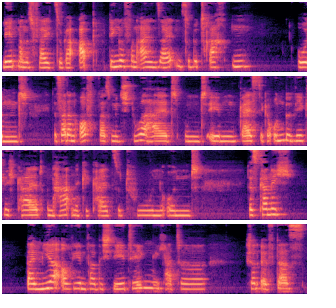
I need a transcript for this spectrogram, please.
Lehnt man es vielleicht sogar ab, Dinge von allen Seiten zu betrachten? Und das hat dann oft was mit Sturheit und eben geistiger Unbeweglichkeit und Hartnäckigkeit zu tun. Und das kann ich bei mir auf jeden Fall bestätigen. Ich hatte schon öfters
